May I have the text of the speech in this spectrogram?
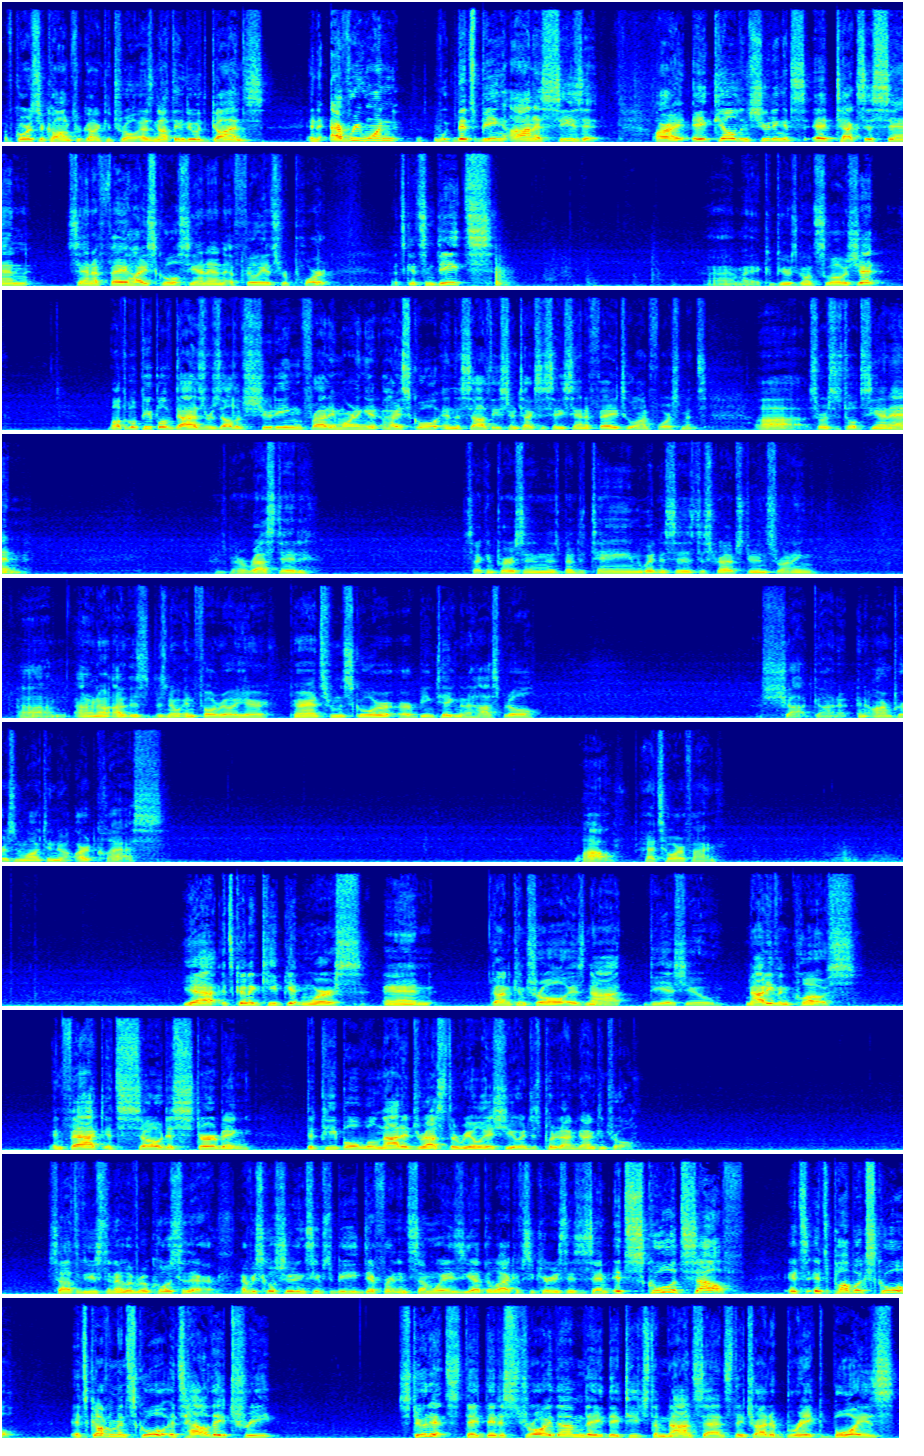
Of course, they're calling for gun control. It has nothing to do with guns. And everyone that's being honest sees it. All right, eight killed in shooting at, at Texas San Santa Fe High School. CNN affiliates report. Let's get some deets. Uh, my computer's going slow as shit. Multiple people have died as a result of shooting Friday morning at high school in the southeastern Texas city, Santa Fe, to law enforcement. Uh, sources told CNN. Has been arrested. Second person has been detained. Witnesses describe students running. Um, I don't know. I, there's, there's no info really here. Parents from the school are, are being taken to the hospital. A shotgun. An armed person walked into an art class. Wow, that's horrifying. Yeah, it's going to keep getting worse. And gun control is not the issue, not even close. In fact, it's so disturbing that people will not address the real issue and just put it on gun control. South of Houston, I live real close to there. Every school shooting seems to be different in some ways, yet the lack of security stays the same. It's school itself. It's it's public school. It's government school. It's how they treat students. They they destroy them. They they teach them nonsense. They try to break boys.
